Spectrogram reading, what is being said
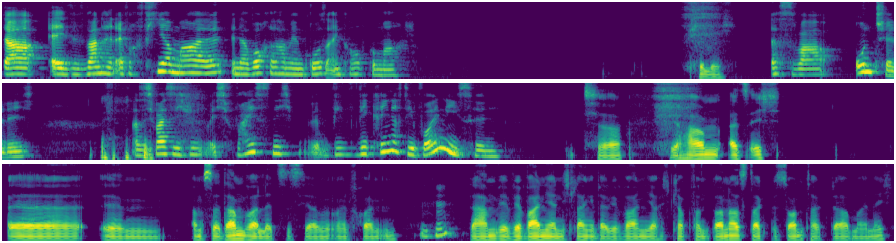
da, ey, wir waren halt einfach viermal in der Woche haben wir einen Großeinkauf gemacht. Chillig. Das war unchillig. Also ich weiß nicht, ich weiß nicht, wie, wie kriegen das die Wollnies hin? Tja, wir haben, als ich äh, in Amsterdam war letztes Jahr mit meinen Freunden, Mhm. da haben wir, wir waren ja nicht lange da, wir waren ja, ich glaube, von Donnerstag bis Sonntag da, meine ich.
